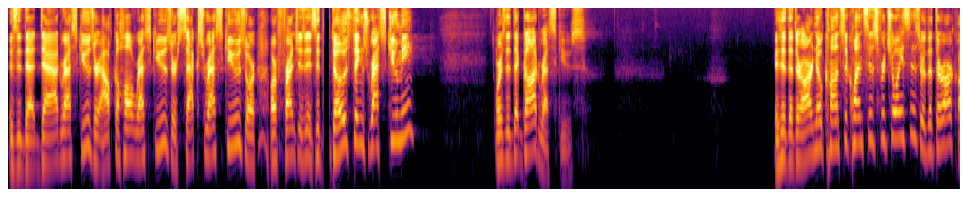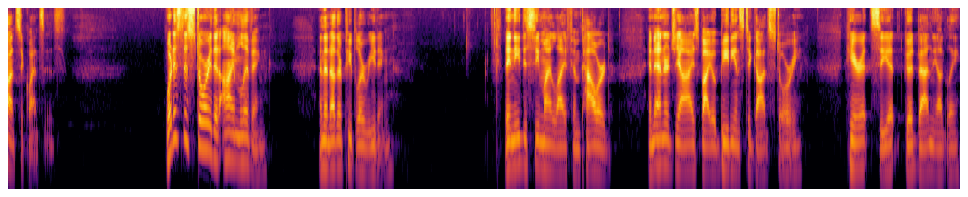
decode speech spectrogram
is it that dad rescues or alcohol rescues or sex rescues or or French? Is, is it those things rescue me? Or is it that God rescues? Is it that there are no consequences for choices or that there are consequences? What is the story that I'm living? And that other people are reading. They need to see my life empowered and energized by obedience to God's story. Hear it, see it, good, bad, and the ugly.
